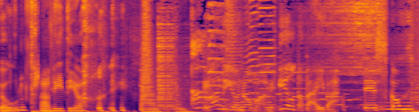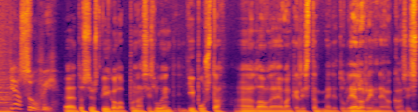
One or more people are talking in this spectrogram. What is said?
Joulutraditio. Radio Novan iltapäivä. Esko ja Suvi. Tuossa just viikonloppuna siis luin Jipusta, laulaja evankelista. Meille tuli Elorinne, joka on siis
